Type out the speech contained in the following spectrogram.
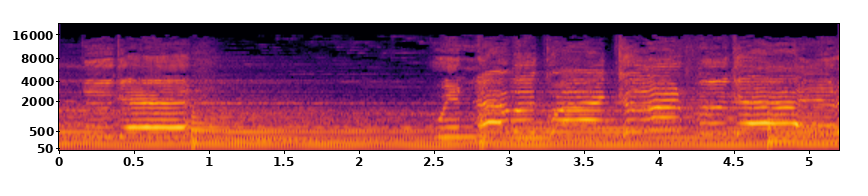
again. We never quite could forget,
